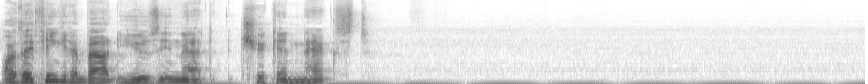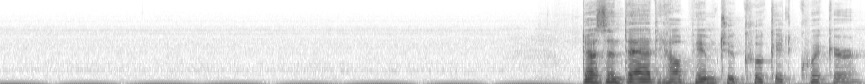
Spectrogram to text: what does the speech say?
Are they thinking about using that chicken next? Doesn't that help him to cook it quicker?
